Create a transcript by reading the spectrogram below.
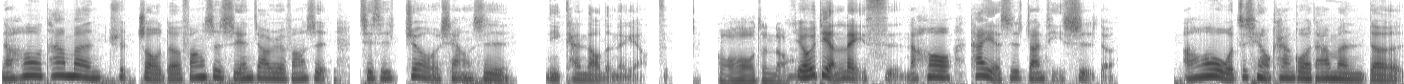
然后他们去走的方式，实验教育的方式，其实就像是你看到的那个样子。哦，真的、哦，有一点类似，然后它也是专题式的。然后我之前有看过他们的，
